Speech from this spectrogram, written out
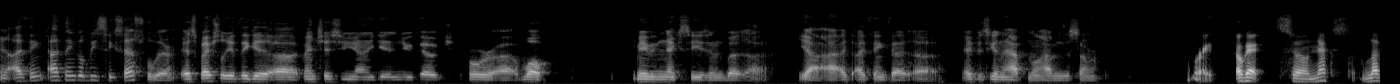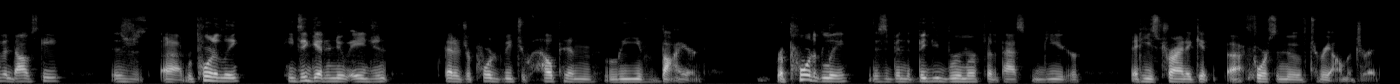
I think I think he'll be successful there, especially if they get uh, Manchester United get a new coach or uh, well, maybe next season. But uh, yeah, I I think that uh, if it's gonna happen, it'll happen this summer. Right. Okay. So next, Lewandowski is uh, reportedly he did get a new agent that is reportedly to help him leave Bayern. Reportedly, this has been the big rumor for the past year that he's trying to get uh, force a move to Real Madrid.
